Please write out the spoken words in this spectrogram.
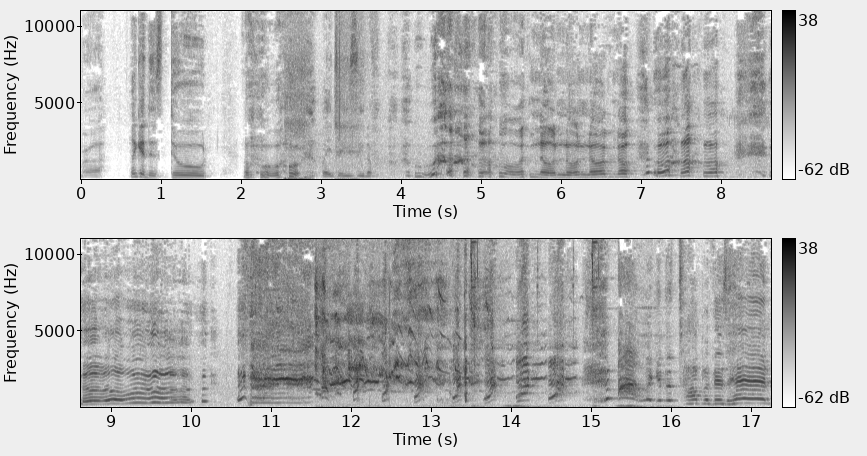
Bruh, look at this dude. Wait till you see the. no, no, no, no. ah, look at the top of his head.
